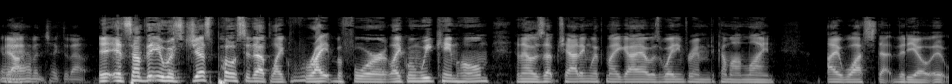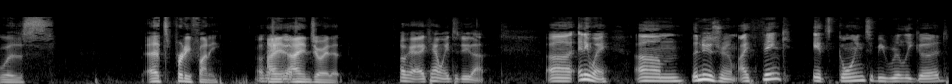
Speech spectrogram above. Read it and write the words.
Yeah, Yeah. I haven't checked it out. It, it's something. It was just posted up like right before, like when we came home, and I was up chatting with my guy. I was waiting for him to come online. I watched that video. It was, it's pretty funny. Okay, I. I enjoyed it. Okay, I can't wait to do that. Uh, anyway, um, the newsroom. I think it's going to be really good.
